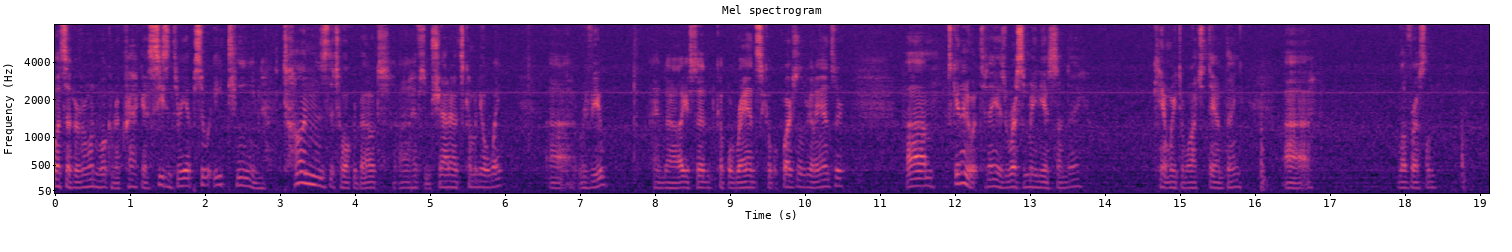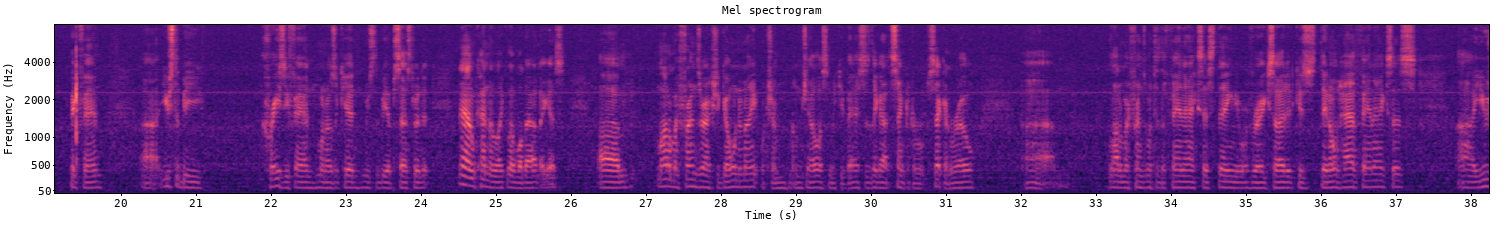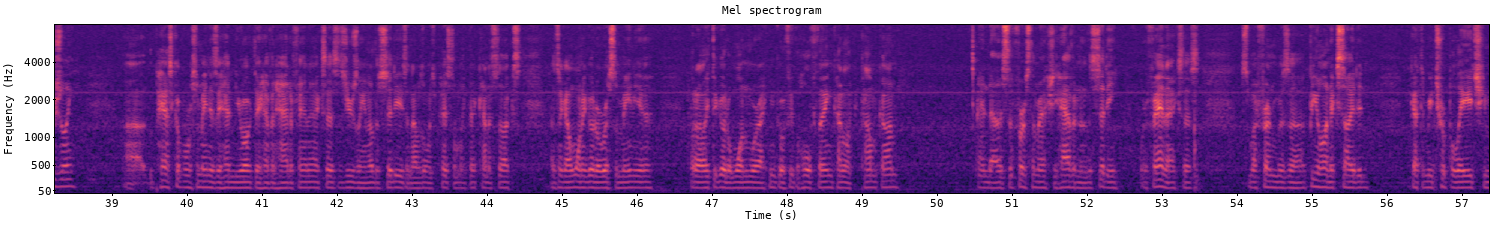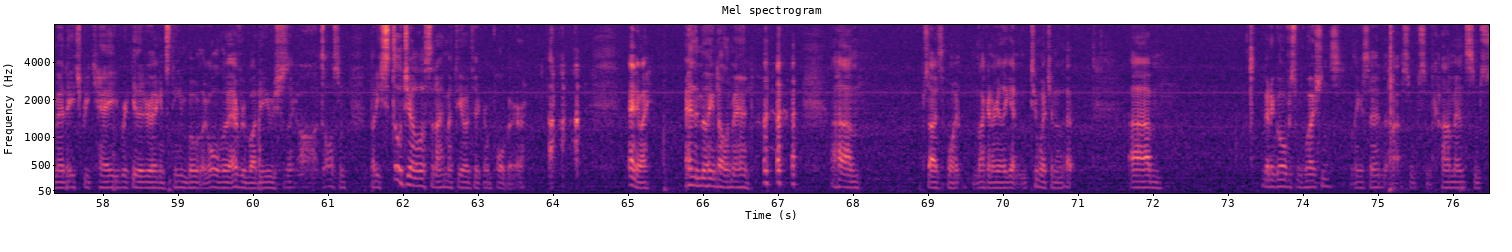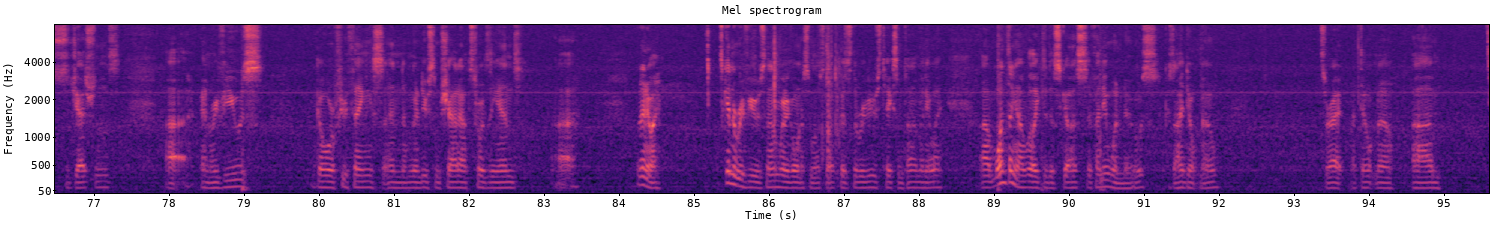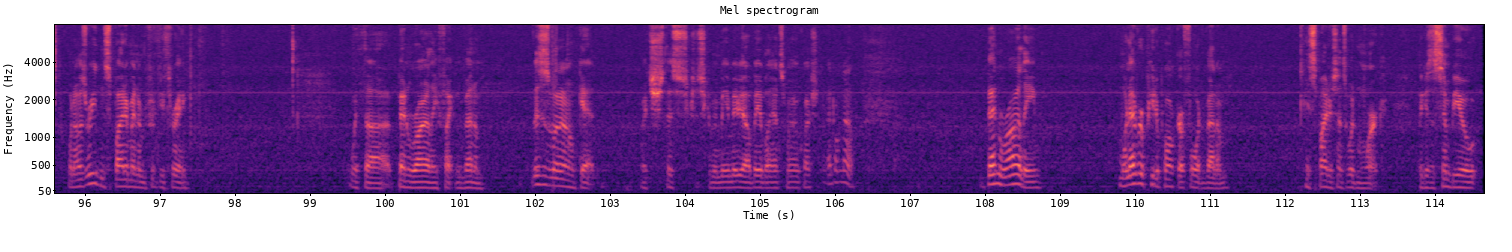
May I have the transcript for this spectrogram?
What's up, everyone? Welcome to Cracka Season 3, Episode 18. Tons to talk about. Uh, I have some shout-outs coming your way. Uh, review. And uh, like I said, a couple rants, a couple questions we're going to answer. Um, let's get into it. Today is WrestleMania Sunday. Can't wait to watch the damn thing. Uh, love wrestling. Big fan. Uh, used to be crazy fan when I was a kid. Used to be obsessed with it. Now I'm kind of like leveled out, I guess. Um, a lot of my friends are actually going tonight, which I'm, I'm jealous. Mickey Basses, they got second second row. Um, a lot of my friends went to the fan access thing. They were very excited because they don't have fan access uh, usually. Uh, the past couple of WrestleManias they had in New York, they haven't had a fan access. It's usually in other cities, and I was always pissed. I'm like, that kind of sucks. I was like, I want to go to WrestleMania, but I like to go to one where I can go through the whole thing, kind of like a Comic Con. And uh, this is the first time I actually have it in the city with fan access. So my friend was uh, beyond excited got to meet Triple H. He met HBK, Ricky the Dragon Steamboat, like all the everybody. He was just like, oh, it's awesome. But he's still jealous that I met the Undertaker and Paul Bearer. anyway, and the Million Dollar Man. um, besides the point, I'm not gonna really get too much into that. Um, I'm gonna go over some questions, like I said, uh, some some comments, some suggestions, uh, and reviews. Go over a few things, and I'm gonna do some shout outs towards the end. Uh, but anyway let's get into reviews, then I'm going to go into some other stuff, because the reviews take some time anyway. Uh, one thing I would like to discuss, if anyone knows, because I don't know, that's right, I don't know. Um, when I was reading Spider-Man number 53, with uh, Ben Riley fighting Venom, this is what I don't get, which this to be me, maybe I'll be able to answer my own question, I don't know. Ben Riley, whenever Peter Parker fought Venom, his spider sense wouldn't work, because the symbiote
